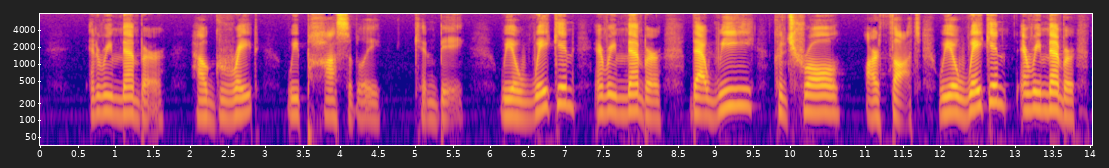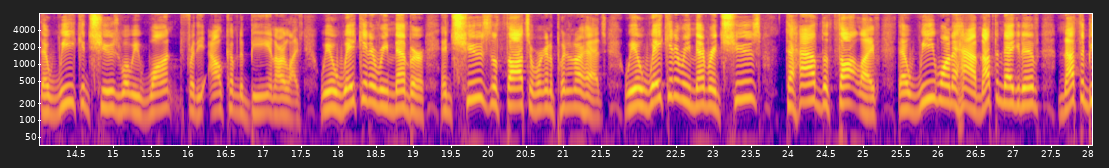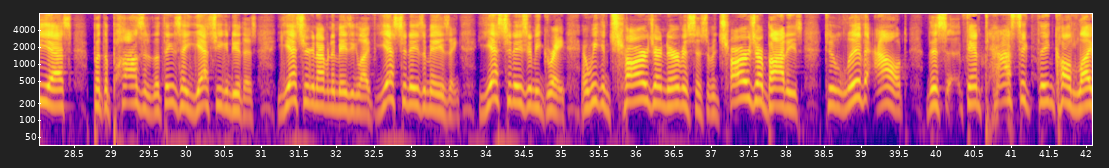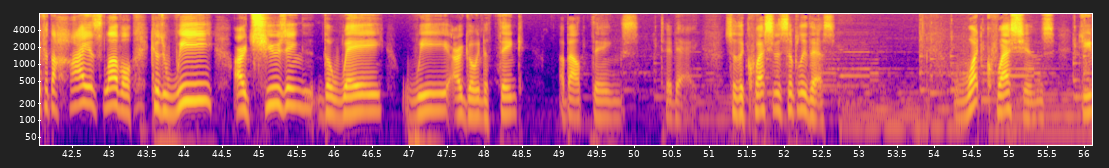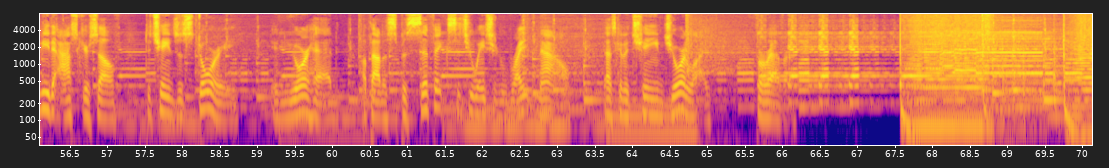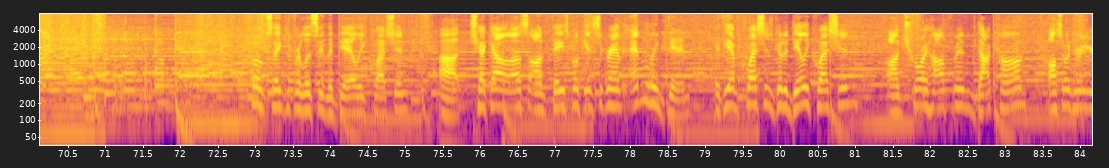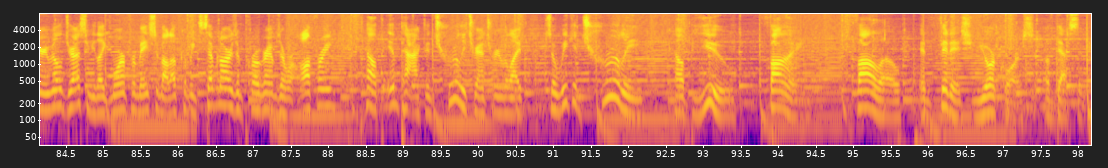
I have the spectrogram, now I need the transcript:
and remember how great we possibly can be. We awaken and remember that we control our thoughts. We awaken and remember that we can choose what we want for the outcome to be in our lives. We awaken and remember and choose the thoughts that we're going to put in our heads. We awaken and remember and choose to have the thought life that we want to have, not the negative, not the BS, but the positive, the things that say, yes, you can do this. Yes, you're going to have an amazing life. Yes, today's amazing. Yes, today's going to be great. And we can charge our nervous system and charge our bodies to live out this fantastic thing called life at the highest level because we are choosing the way we are going to think about things today. So the question is simply this What questions do you need to ask yourself to change the story in your head about a specific situation right now that's going to change your life forever? Folks, thank you for listening to the Daily Question. Uh, check out us on Facebook, Instagram, and LinkedIn. If you have questions, go to Daily Question on troyhoffman.com. Also, enter your email address if you'd like more information about upcoming seminars and programs that we're offering to help impact and truly transform your life so we can truly help you find, follow, and finish your course of destiny.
